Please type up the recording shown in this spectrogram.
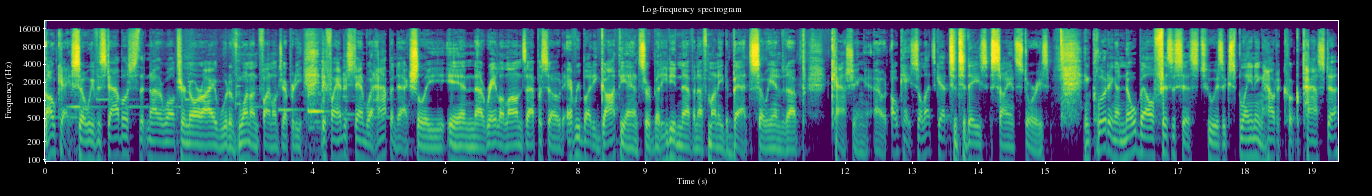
okay, so we've established that neither Walter nor I would have won on Final Jeopardy. If I understand what happened actually in uh, Ray Lalonde's episode, everybody got the answer, but he didn't have enough money to bet, so he ended up cashing out. Okay, so let's get to today's science stories, including a Nobel physicist who is explaining how to cook pasta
